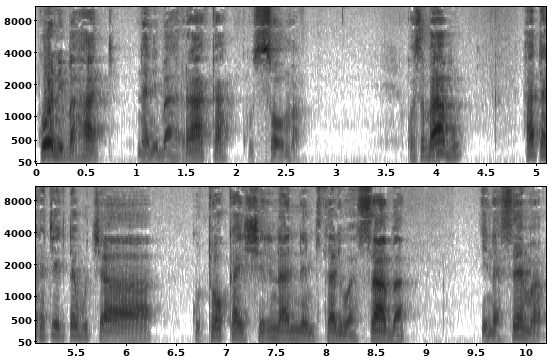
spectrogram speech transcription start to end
Kwa hiyo ni bahati na ni baraka kusoma kwa sababu hata katika kitabu cha kutoka ishirini na nne mstari wa saba inasema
